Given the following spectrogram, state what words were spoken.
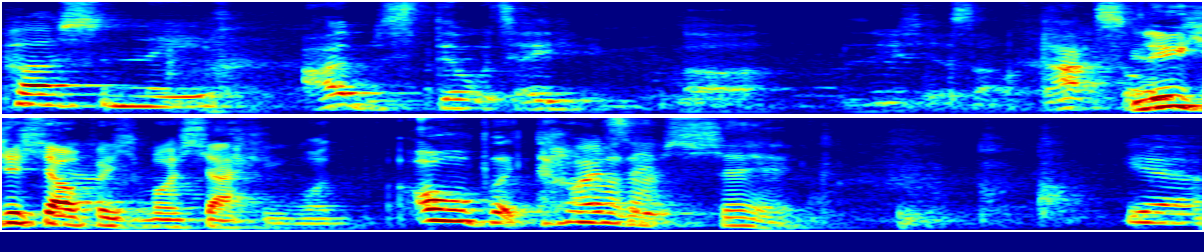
personally, I'm still taking uh, lose yourself. That's Lose yourself is my second one. Oh, but damn, that's sick. Yeah.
